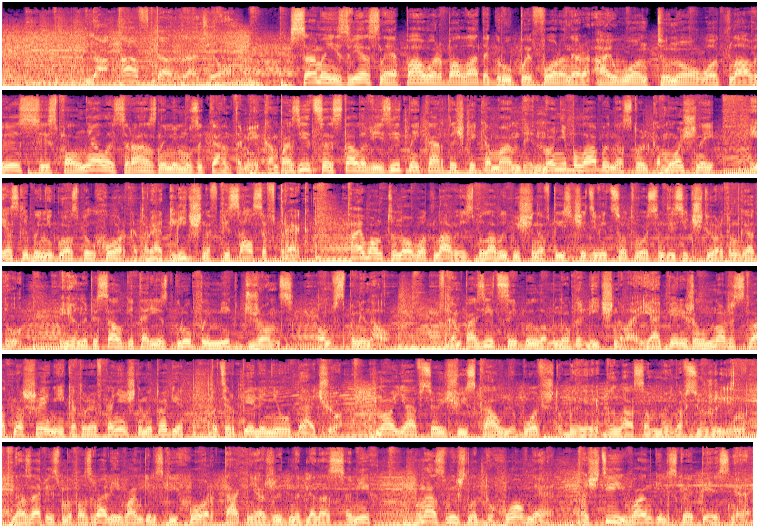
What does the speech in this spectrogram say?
на Авторадио. Самая известная пауэр-баллада группы Foreigner «I Want to Know What Love Is» исполнялась разными музыкантами. Композиция стала визитной карточкой команды, но не была бы настолько мощной, если бы не госпел-хор, который отлично вписался в трек. «I Want to Know What Love Is» была выпущена в 1984 году. Ее написал гитарист группы Мик Джонс. Он вспоминал. В композиции было много личного. Я пережил множество отношений, которые в конечном итоге потерпели неудачу. Но я все еще искал любовь, чтобы была со мной на всю жизнь. На запись мы позвали евангельский хор. Так неожиданно для нас самих у нас вышла духовная, почти евангельская песня.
